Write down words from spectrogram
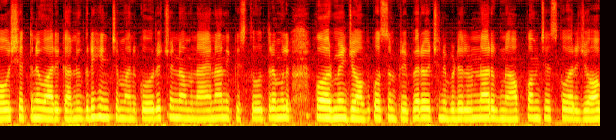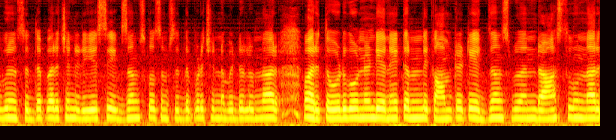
భవిష్యత్తును వారికి అనుగ్రహించమని కోరుచున్నాము నాయనానికి స్తోత్రములు గవర్నమెంట్ జాబ్ కోసం ప్రిపేర్ వచ్చిన బిడ్డలు ఉన్నారు జ్ఞాపకం చేసుకో వారి జాబ్ను సిద్ధపరచండి. డిఎస్సి ఎగ్జామ్స్ కోసం సిద్ధపడుచున్న బిడ్డలు ఉన్నారు వారి తోడుగా నుండి అనేక నుండి కాంపిటేటివ్ ఎగ్జామ్స్ రాస్తూ ఉన్నారు.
